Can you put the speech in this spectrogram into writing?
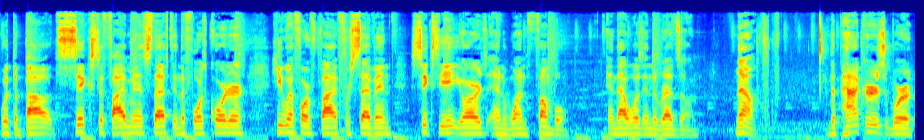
with about six to five minutes left in the fourth quarter. He went for five for seven, 68 yards, and one fumble, and that was in the red zone. Now, the Packers were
